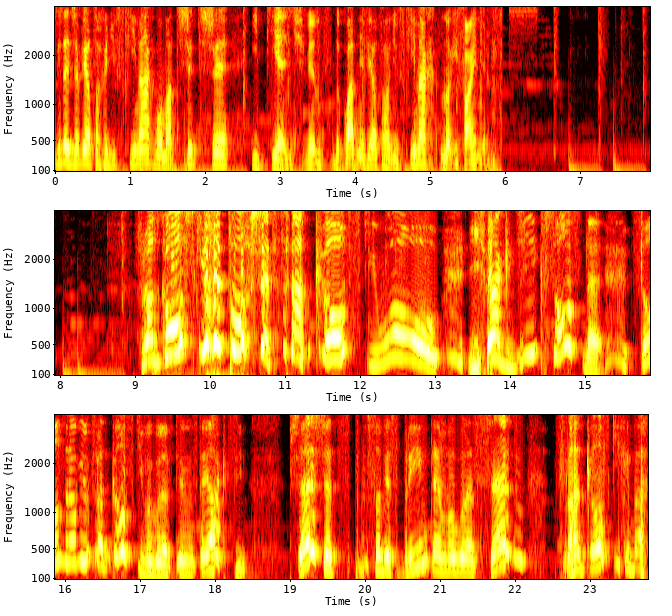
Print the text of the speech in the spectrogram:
widać, że wie o co chodzi w skinach, bo ma 3, 3 i 5, więc dokładnie wie o co chodzi w skinach, no i fajnie. Frankowski, ale poszedł Frankowski, wow! Jak dzik w sosnę! Co zrobił Frankowski w ogóle w, tym, w tej akcji? Przeszedł sobie sprintem, w ogóle zszedł. Frankowski chyba...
